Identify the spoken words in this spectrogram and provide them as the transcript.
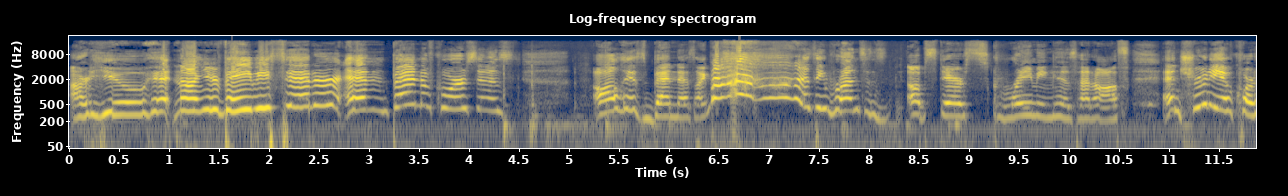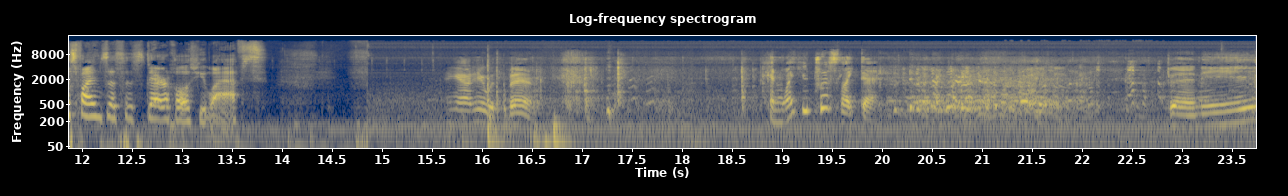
are you hitting on your babysitter? And Ben, of course, in his all his bendness, like "Ah!" as he runs his- upstairs, screaming his head off. And Trudy, of course, finds this hysterical. She laughs. Hang out here with Ben. Ben, why you dressed like that? Benny,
